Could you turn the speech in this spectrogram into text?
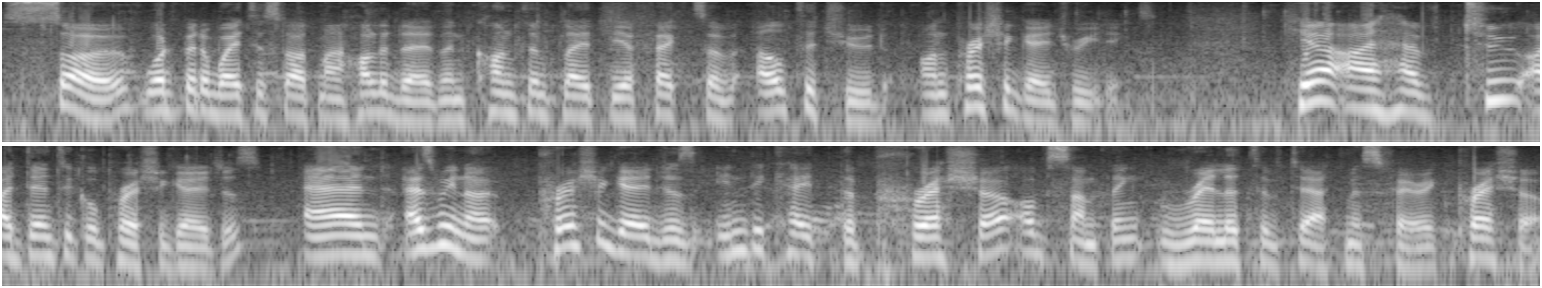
So, what better way to start my holiday than contemplate the effects of altitude on pressure gauge readings? Here I have two identical pressure gauges and as we know pressure gauges indicate the pressure of something relative to atmospheric pressure.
